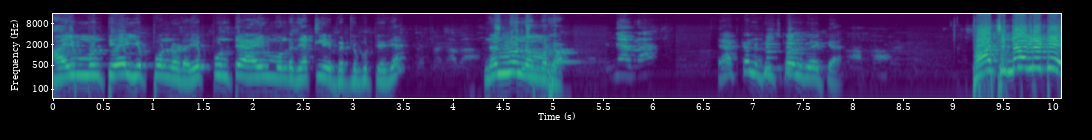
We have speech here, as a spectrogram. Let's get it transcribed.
ఆయమ్ముంటే ఎప్పు ఉండడు ఎప్పు ఉంటే ఆయమ్మ ఉండదు ఎట్లా బిడ్డలు పుట్టేది? నన్ను నమ్మరా ఎక్కడికన్నా పిలుచుకొని పోయాక. పా చిన్నాగిరెడ్డి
